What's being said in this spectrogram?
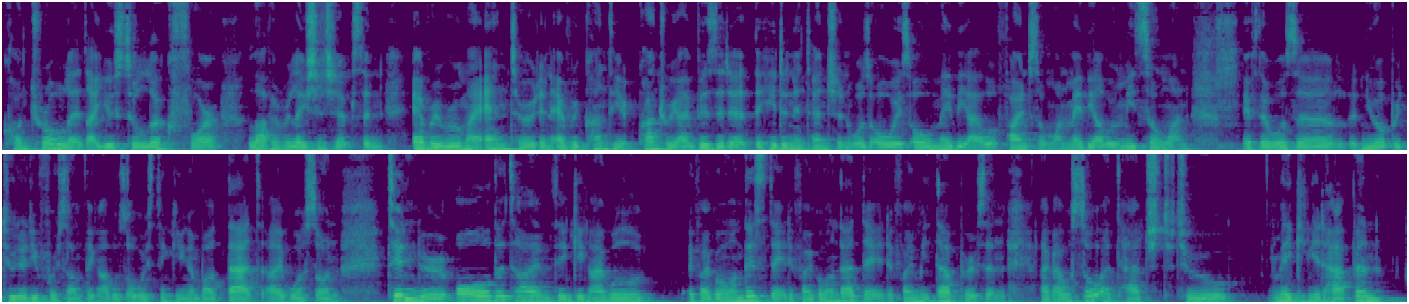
control it. I used to look for love and relationships in every room I entered, in every country country I visited. The hidden intention was always, oh, maybe I will find someone, maybe I will meet someone. If there was a, a new opportunity for something, I was always thinking about that. I was on Tinder all the time, thinking I will if I go on this date, if I go on that date, if I meet that person. Like I was so attached to making it happen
